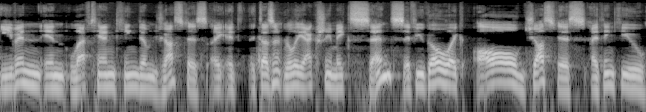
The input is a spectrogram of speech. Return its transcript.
even in left hand kingdom justice. It, it doesn't really actually make sense. If you go like all justice i think you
